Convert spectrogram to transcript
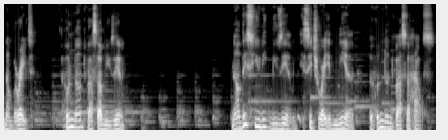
Number 8. Hundertwasser Museum. Now this unique museum is situated near the Hundertwasser house.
